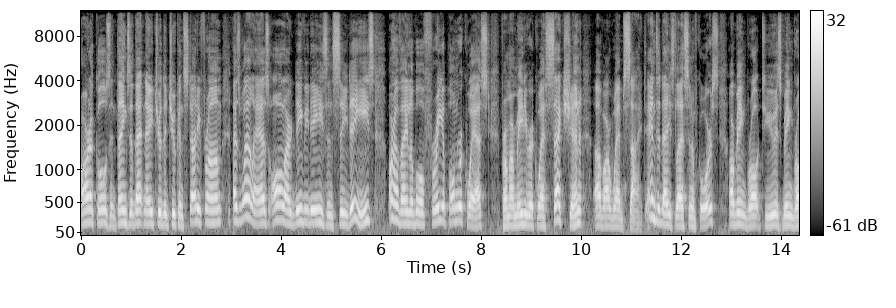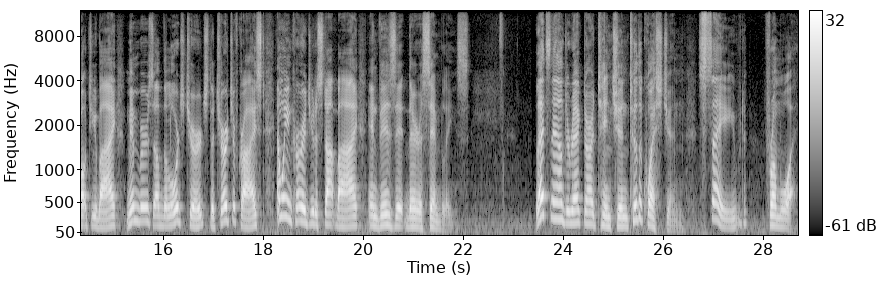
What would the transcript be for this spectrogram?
articles and things of that nature that you can study from, as well as all our DVDs and CDs are available free upon request from our media request section of our website. And today's lesson, of course, are being brought to you, is being brought to you by members of the Lord's Church, the Church of Christ, and we encourage you to stop by and visit their assemblies. Let's now direct our attention to the question, saved from what?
